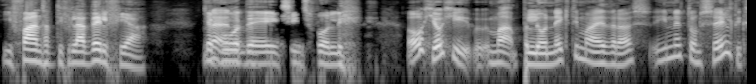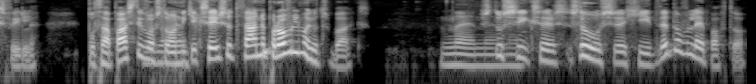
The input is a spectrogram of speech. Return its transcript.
οι fans από τη Φιλαδέλφια και Ναι, ναι, ακούγονται ναι. εξίσου πολύ. Όχι, όχι. Μα πλεονέκτημα έδρας είναι των Celtics, φίλε. Που θα πας στη Βοστόνη Ναι. και ξέρεις ότι θα είναι πρόβλημα για τους Bucks. Ναι, ναι, Στους ναι. Sixers, στους ε, Heat, δεν το βλέπω αυτό.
